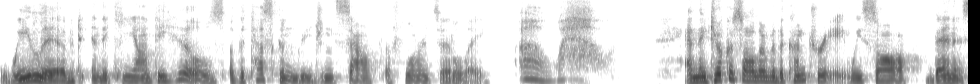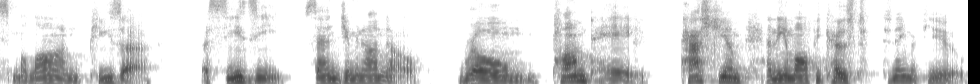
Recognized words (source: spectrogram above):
we lived in the Chianti Hills of the Tuscan region south of Florence, Italy. Oh, wow. And they took us all over the country. We saw Venice, Milan, Pisa, Assisi, San Gimignano, Rome, Pompeii, Paestum, and the Amalfi Coast, to name a few.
